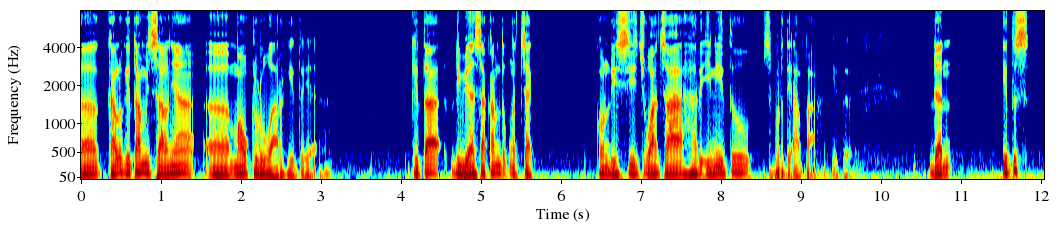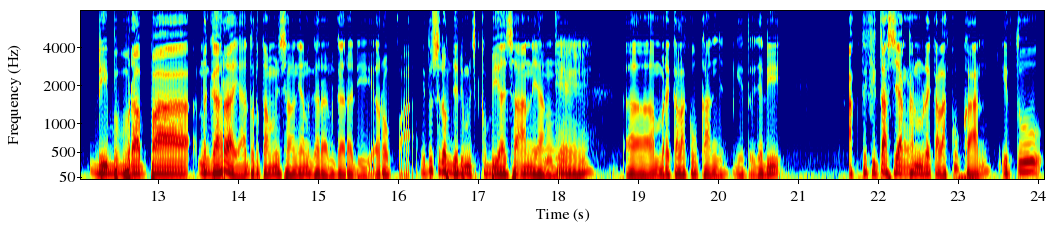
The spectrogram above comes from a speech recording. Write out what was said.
uh, kalau kita misalnya uh, mau keluar gitu ya, kita dibiasakan untuk ngecek kondisi cuaca hari ini itu seperti apa gitu, dan itu di beberapa negara ya, terutama misalnya negara-negara di Eropa, itu sudah menjadi kebiasaan yang okay uh, mereka lakukan gitu. Jadi aktivitas yang akan mereka lakukan itu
